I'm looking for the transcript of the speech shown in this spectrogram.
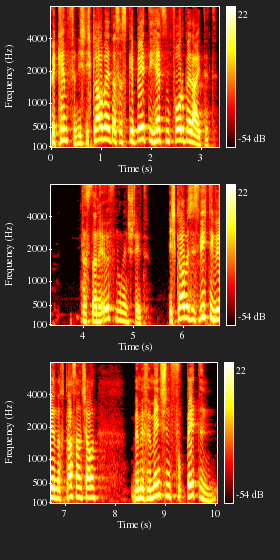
bekämpfen. Ich, ich glaube, dass das Gebet die Herzen vorbereitet, dass da eine Öffnung entsteht. Ich glaube, es ist wichtig, wenn wir noch das anschauen, wenn wir für Menschen beten,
